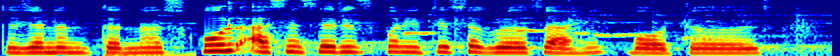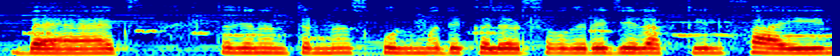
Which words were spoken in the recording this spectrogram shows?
त्याच्यानंतरनं स्कूल ॲसेसरीज पण इथे सगळंच आहे. बॉटल्स बॅग्स त्याच्यानंतरनं स्कूलमध्ये कलर्स वगैरे जे लागतील फाईल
